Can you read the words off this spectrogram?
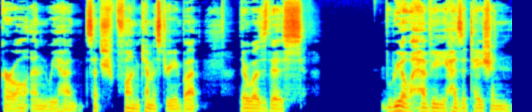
girl and we had such fun chemistry, but there was this real heavy hesitation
